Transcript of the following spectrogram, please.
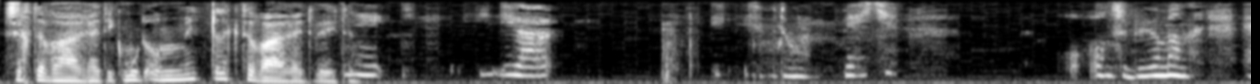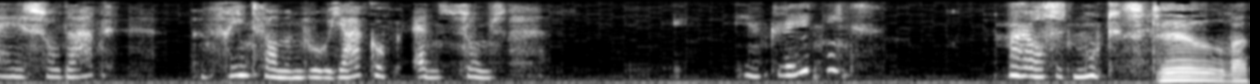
Zeg de waarheid, ik moet onmiddellijk de waarheid weten. Nee, ja, ik, ik bedoel een beetje. Onze buurman, hij is soldaat. Een vriend van mijn broer Jacob en soms... Ik, ik weet niet. Maar als het moet... Stil, wat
